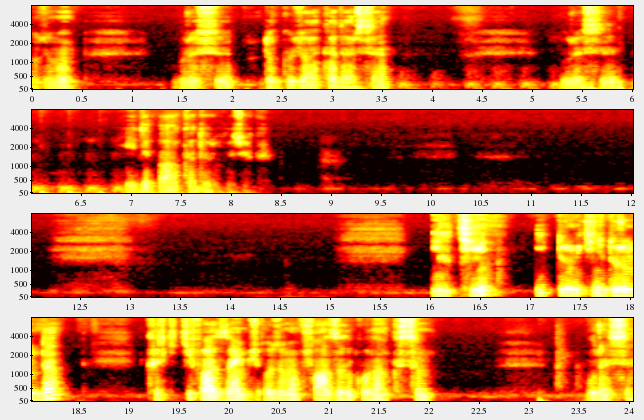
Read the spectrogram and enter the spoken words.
o zaman burası 9A kadarsa burası 7A kadar olacak. İlki, ilk durum ikinci durumdan 42 fazlaymış. O zaman fazlalık olan kısım burası.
